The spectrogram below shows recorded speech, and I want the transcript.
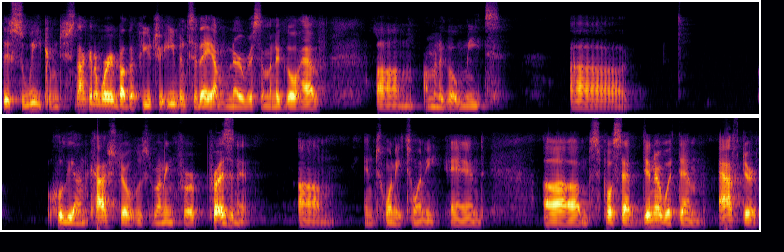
this week I'm just not gonna worry about the future. Even today, I'm nervous. I'm gonna go have um, I'm gonna go meet uh, Julian Castro, who's running for president um, in 2020, and um, supposed to have dinner with them after.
